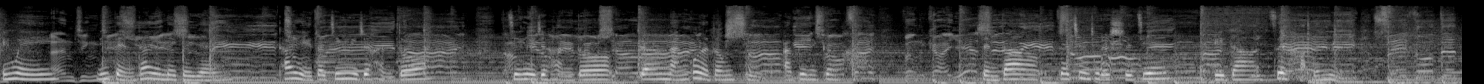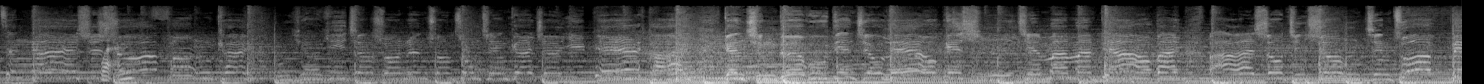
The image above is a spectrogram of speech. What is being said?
因为你等待的那个人，他也在经历着很多，经历着很多让人难过的东西而变得更好。等到在正确的时间遇到最好的你，晚安。感情的污点就留给时间慢慢漂白，把爱收进胸前左边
